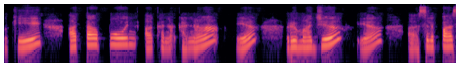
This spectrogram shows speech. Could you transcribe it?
okey ataupun uh, kanak-kanak ya remaja ya uh, selepas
